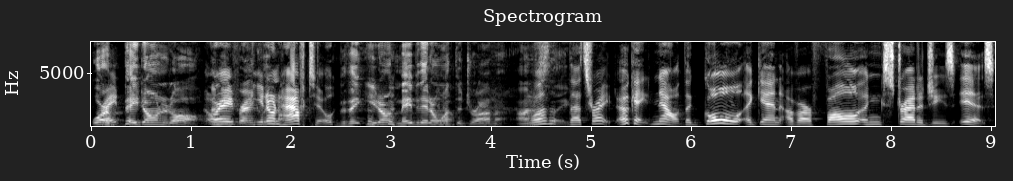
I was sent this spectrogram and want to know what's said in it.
Or right? they don't at all. Or I mean, frankly, you don't have to. But they, you don't. Maybe they don't want the drama. Honestly, Well, that's right. Okay, now the goal again of our following strategies is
